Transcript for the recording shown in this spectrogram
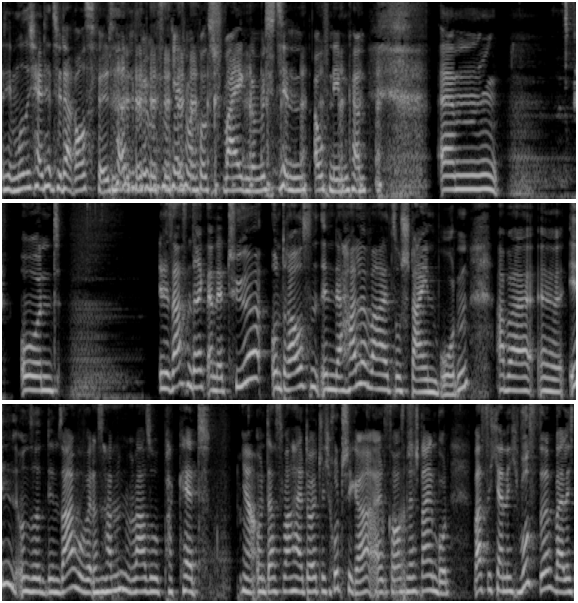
den muss ich halt jetzt wieder rausfiltern. Wir müssen gleich mal kurz schweigen, damit ich den aufnehmen kann. Ähm, und wir saßen direkt an der Tür und draußen in der Halle war halt so Steinboden. Aber äh, in unser, dem Saal, wo wir das hatten, war so Parkett. Ja. Und das war halt deutlich rutschiger als draußen der Steinboden. Was ich ja nicht wusste, weil ich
